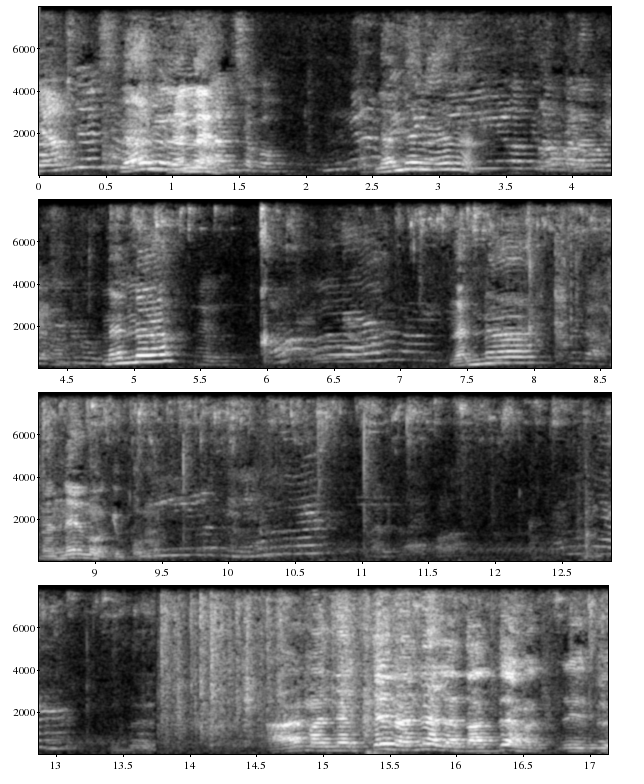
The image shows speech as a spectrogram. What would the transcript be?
ഞാൻ ഞാൻ കാണിച്ചപ്പോ നന്ന. നന്ന നോക്കി പോന്നു. മഞ്ഞത്തെ നന്നല്ല മറ്റേ ഇത്.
